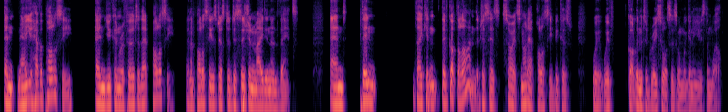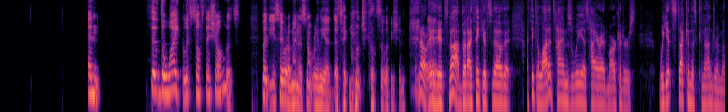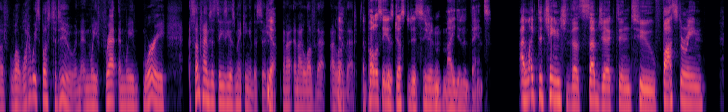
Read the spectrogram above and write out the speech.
And now you have a policy and you can refer to that policy. And a policy is just a decision made in advance. And then they can they've got the line that just says, sorry, it's not our policy because we, we've got limited resources and we're going to use them well. And the, the weight lifts off their shoulders. But you see what I mean? It's not really a, a technological solution. No, uh, it's not. But I think it's though that I think a lot of times we as higher ed marketers, we get stuck in this conundrum of, well, what are we supposed to do? And and we fret and we worry. Sometimes it's easy as making a decision. Yeah. And I and I love that. I love yeah. that. The policy is just a decision made in advance. I like to change the subject into fostering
